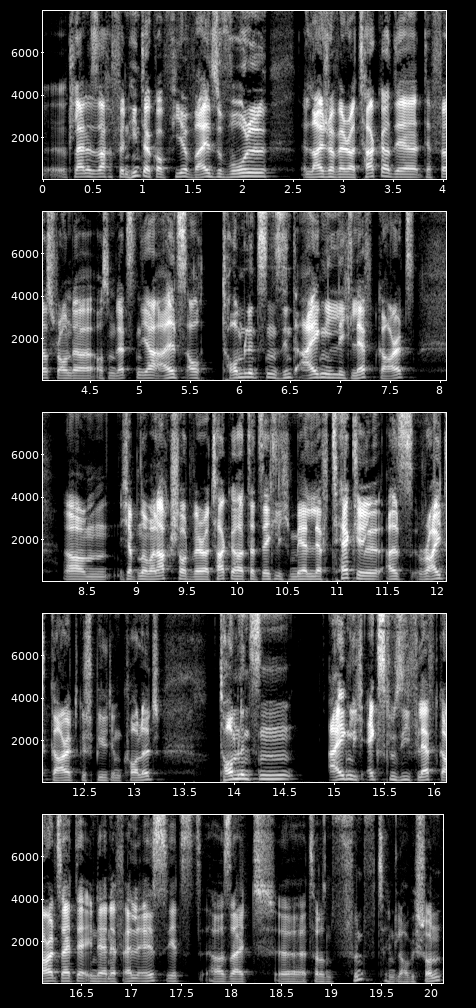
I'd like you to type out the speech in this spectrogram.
äh, kleine Sache für den Hinterkopf hier, weil sowohl Elijah Vera Tucker, der, der First Rounder aus dem letzten Jahr, als auch Tomlinson sind eigentlich Left Guards. Ähm, ich habe nochmal nachgeschaut, Vera Tucker hat tatsächlich mehr Left Tackle als Right Guard gespielt im College. Tomlinson eigentlich exklusiv Left Guard, seit er in der NFL ist, jetzt äh, seit äh, 2015, glaube ich schon.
